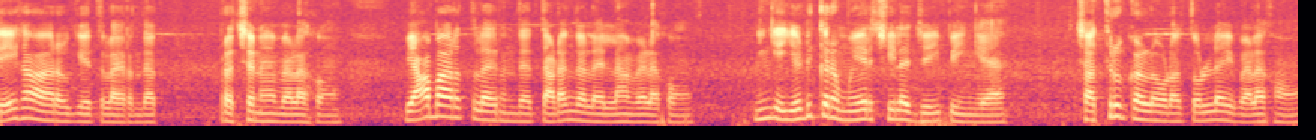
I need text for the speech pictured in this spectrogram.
தேக ஆரோக்கியத்தில் இருந்த பிரச்சனை விலகும். வியாபாரத்தில் இருந்த தடங்கள் எல்லாம் விலகும். நீங்கள் எடுக்கிற முயற்சியில் ஜெயிப்பீங்க. சத்ருக்களோட தொல்லை விலகும்.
